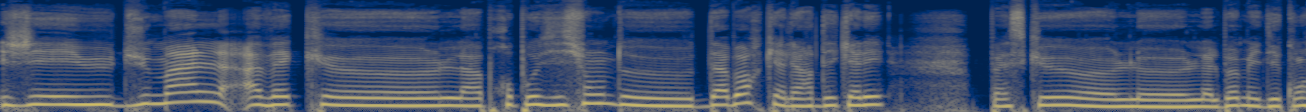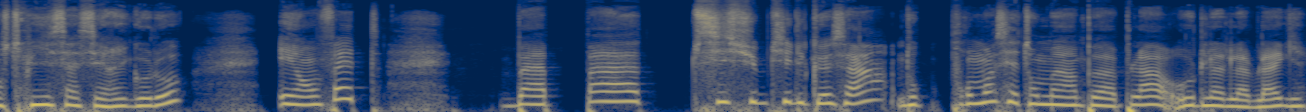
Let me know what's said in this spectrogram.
J'ai eu du mal avec euh, la proposition de d'abord qui a l'air décalée parce que euh, l'album est déconstruit, ça c'est rigolo. Et en fait, bah pas si subtil que ça. Donc pour moi, c'est tombé un peu à plat au-delà de la blague.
